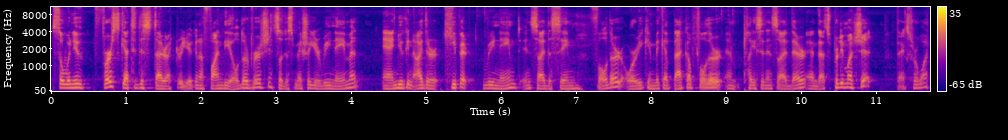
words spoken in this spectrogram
So when you first get to this directory, you're going to find the older version. So just make sure you rename it. And you can either keep it renamed inside the same folder or you can make a backup folder and place it inside there. And that's pretty much it. Thanks for watching.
